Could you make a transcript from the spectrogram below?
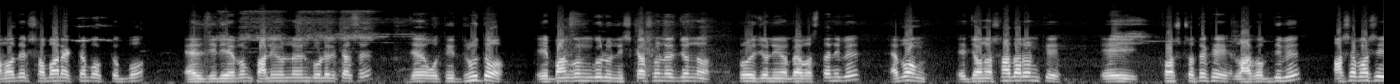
আমাদের সবার একটা বক্তব্য এলজিডি এবং পানি উন্নয়ন বোর্ডের কাছে যে অতি দ্রুত এই বাগানগুলো নিষ্কাশনের জন্য প্রয়োজনীয় ব্যবস্থা নেবে এবং এই জনসাধারণকে এই কষ্ট থেকে লাঘব দিবে। পাশাপাশি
